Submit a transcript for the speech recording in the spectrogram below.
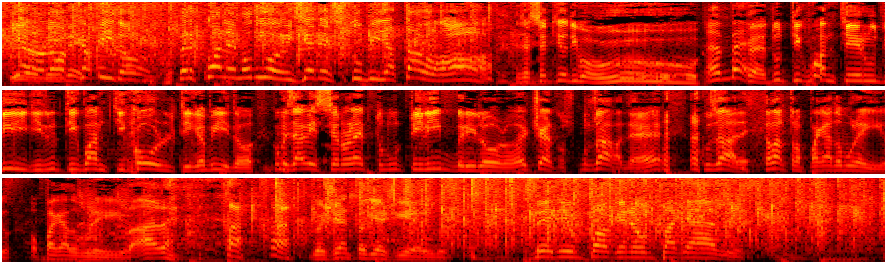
Io non ho capito per quale motivo vi siete stupidi a tavola. Oh, si è sentito tipo uh, Eh eh, tutti quanti eruditi, tutti quanti colti, capito? Come se avessero letto tutti i libri loro. E certo, scusate, eh. Scusate. Tra l'altro ho pagato pure io. Ho pagato pure io. Alla- 210 euro. Vedi un po' che non pagavi.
